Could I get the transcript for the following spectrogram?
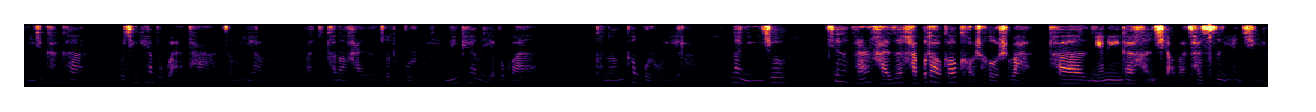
你就看看，我今天不管他怎么样，啊，可能孩子做的不如意，明天呢也不管，可能更不如意了，那你就。现在反正孩子还不到高考时候是吧？他年龄应该很小吧，才四年级，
